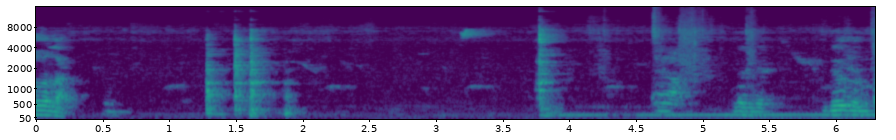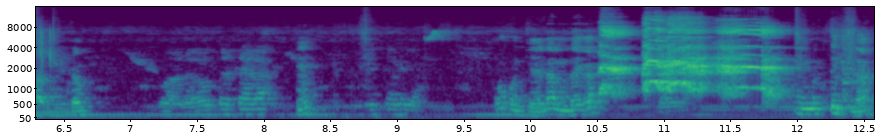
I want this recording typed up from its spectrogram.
Vâng phơ lại lên đây. Đưa lên tầm gì không có còn trẻ nằm đây các nhưng nó tích nữa.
